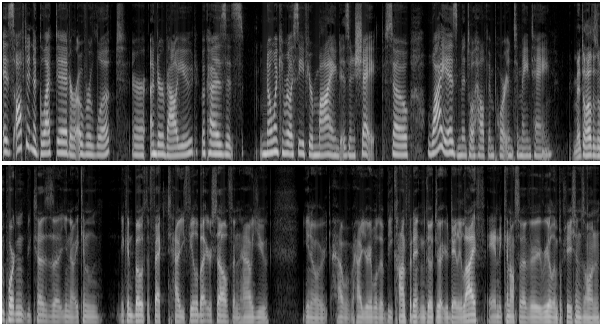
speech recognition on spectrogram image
it's often neglected or overlooked or undervalued because it's no one can really see if your mind is in shape. So, why is mental health important to maintain? Mental health is important because uh, you know it can it can both affect how you feel about yourself and how you you know how how you're able to be confident and go throughout your daily life and it can also have very real implications on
